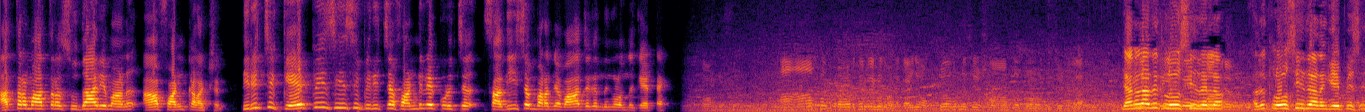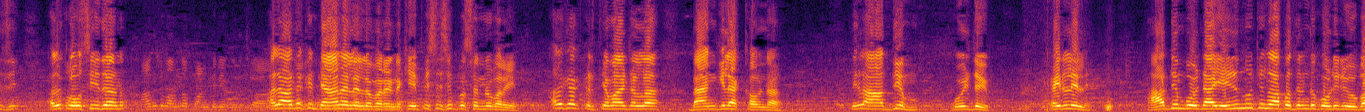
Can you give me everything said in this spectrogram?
അത്രമാത്രം സുതാര്യമാണ് ആ ഫണ്ട് കളക്ഷൻ തിരിച്ച് കെ പി സി സി പിരിച്ച ഫണ്ടിനെ കുറിച്ച് സതീശൻ പറഞ്ഞ വാചകം നിങ്ങളൊന്ന് കേട്ടെ. ഞങ്ങൾ അത് ക്ലോസ് ചെയ്തല്ലോ. അത് ക്ലോസ് ചെയ്താണ് കെ പി സി സി അത് ക്ലോസ് ചെയ്താണ് അതിൽ വന്ന ഫണ്ടിനെ കുറിച്ച് അല്ല അതൊക്കെ ഞാനല്ലല്ലോ പറയുന്നത് K P C C president പറയും. അതൊക്കെ കൃത്യമായിട്ടുള്ള ബാങ്കിലെ അക്കൗണ്ടാണ് നിങ്ങൾ ആദ്യം പോയിട്ട് കയ്യിലല്ലേ ആദ്യം പോയിട്ട് ആ എഴുന്നൂറ്റി നാൽപ്പത്തിരണ്ട് കോടി രൂപ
